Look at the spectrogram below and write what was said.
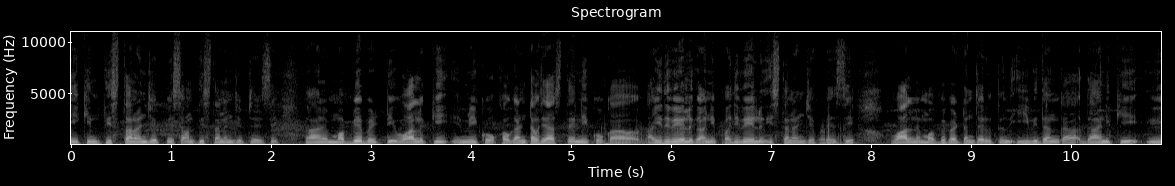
నీకు ఇంత ఇస్తానని చెప్పేసి అంత ఇస్తానని చెప్పేసి దాన్ని మభ్యపెట్టి వాళ్ళ వాళ్ళకి మీకు ఒక గంట చేస్తే నీకు ఒక ఐదు వేలు కానీ పదివేలు ఇస్తానని చెప్పేసి వాళ్ళని మభ్యపెట్టడం జరుగుతుంది. ఈ విధంగా దానికి ఈ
